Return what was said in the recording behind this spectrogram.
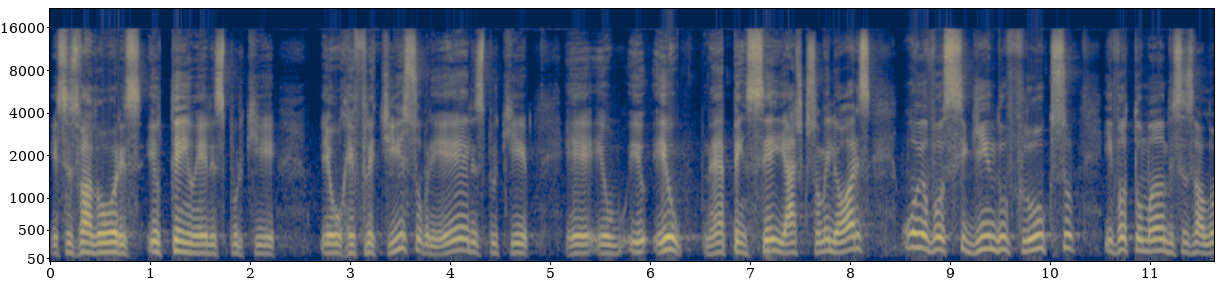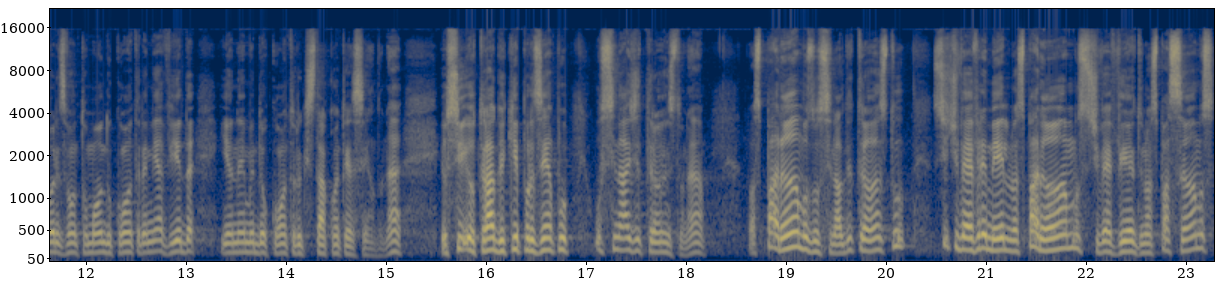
Esses valores, eu tenho eles porque eu refleti sobre eles, porque eh, eu, eu, eu né, pensei e acho que são melhores, ou eu vou seguindo o fluxo e vou tomando esses valores, vão tomando conta da minha vida e eu nem me dou conta do que está acontecendo. Né? Eu, eu trago aqui, por exemplo, os sinais de trânsito. Né? Nós paramos no sinal de trânsito, se tiver vermelho nós paramos, se tiver verde nós passamos,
